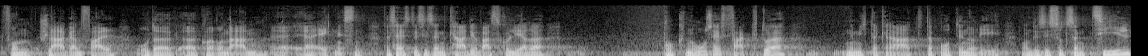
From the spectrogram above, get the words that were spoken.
von Schlaganfall oder äh, koronaren äh, Ereignissen. Das heißt, es ist ein kardiovaskulärer Prognosefaktor, nämlich der Grad der Proteinurie. Und es ist sozusagen Ziel,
